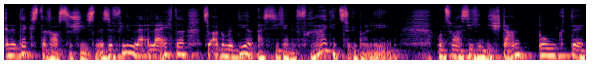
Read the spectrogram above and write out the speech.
einen Text daraus zu schießen. Es ist viel leichter zu argumentieren, als sich eine Frage zu überlegen. Und zwar sich in die Standpunkte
